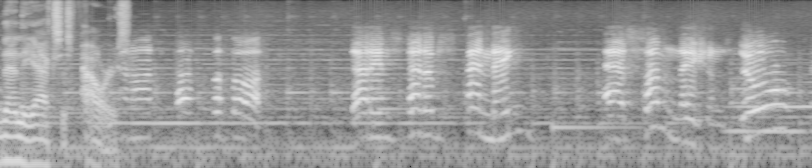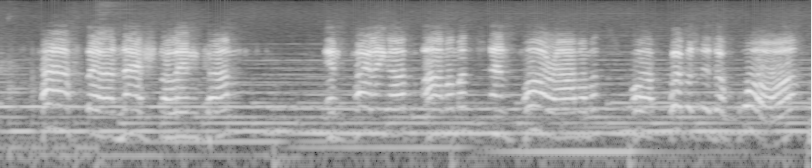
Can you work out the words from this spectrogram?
than the Axis powers. the thought that instead of spending, as some nations do, half their national income in piling up armaments and more armaments for purposes of war,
